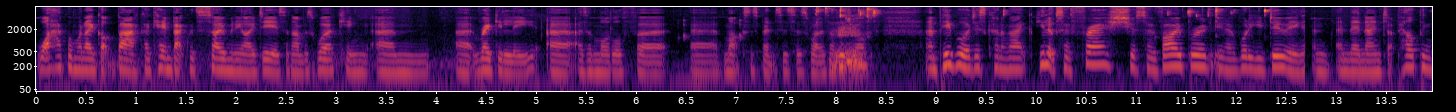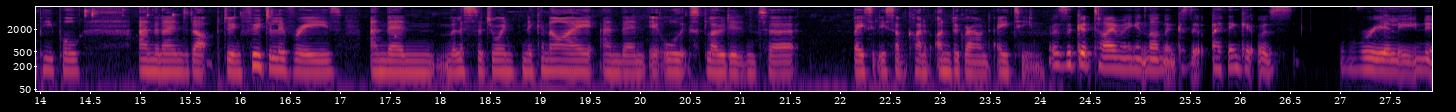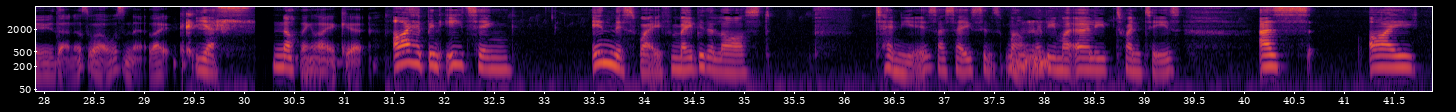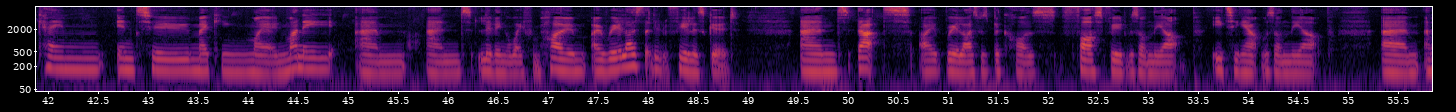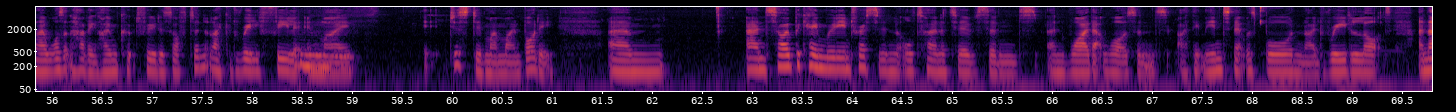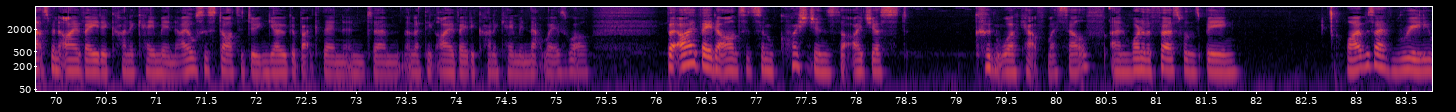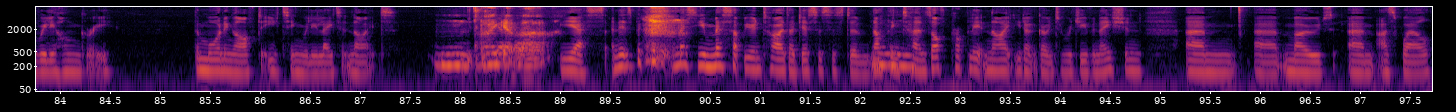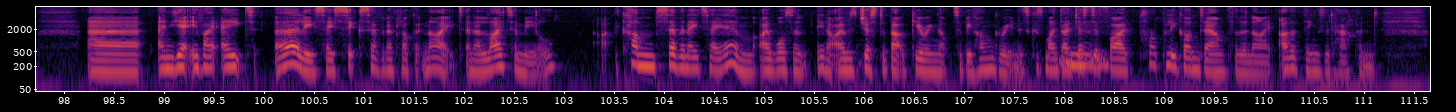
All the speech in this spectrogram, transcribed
what happened when I got back. I came back with so many ideas, and I was working um, uh, regularly uh, as a model for uh, Marks and Spencers as well as other jobs. And people were just kind of like, "You look so fresh. You're so vibrant. You know, what are you doing?" And and then I ended up helping people, and then I ended up doing food deliveries, and then Melissa joined Nick and I, and then it all exploded into basically some kind of underground A team. It was a good timing in London because I think it was really new then as well, wasn't it? Like Yes. nothing like it. I had been eating in this way for maybe the last 10 years, I say, since, well, maybe my early 20s. As I came into making my own money um, and living away from home, I realised that didn't feel as good. And that I realised was because fast food was on the up, eating out was on the up, um, and I wasn't having home cooked food as often, and I could really feel it in my, just in my mind body. Um, and so I became really interested in alternatives and and why that was. And I think the internet was born, and I'd read a lot, and that's when Ayurveda kind of came in. I also started doing yoga back then, and um, and I think Ayurveda kind of came in that way as well. But Ayurveda answered some questions that I just couldn't work out for myself, and one of the first ones being, why was I really really hungry the morning after eating really late at night? Mm, I get that. Yes, and it's because it mess you mess up your entire digestive system. Nothing turns off properly at night. You don't go into rejuvenation um, uh, mode um, as well. Uh, and yet, if I ate early, say six, seven o'clock at night, and a lighter meal, uh, come seven, eight a.m., I wasn't. You know, I was just about gearing up to be hungry, and it's because my digestive fire had properly gone down for the night. Other things had happened.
